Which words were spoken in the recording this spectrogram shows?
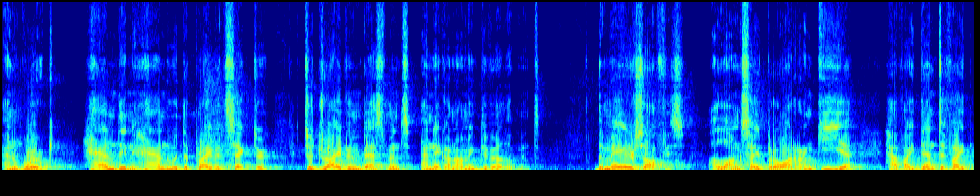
and work hand in hand with the private sector to drive investments and economic development. The mayor's office, alongside Pro Barranquilla, have identified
